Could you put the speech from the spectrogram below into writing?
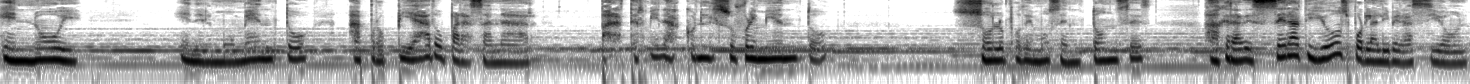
en hoy, en el momento apropiado para sanar, para terminar con el sufrimiento. Solo podemos entonces agradecer a Dios por la liberación.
